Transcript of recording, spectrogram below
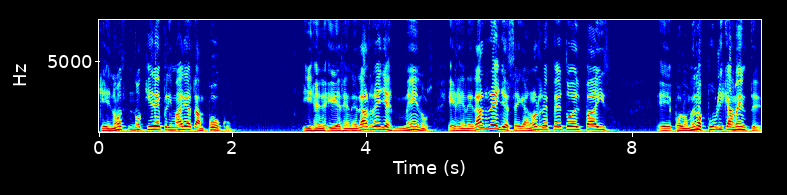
que no, no quiere primaria tampoco, y el general Reyes menos. El general Reyes se ganó el respeto del país, eh, por lo menos públicamente,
